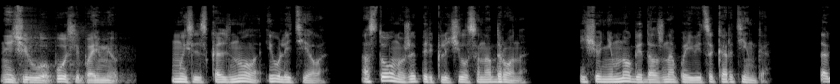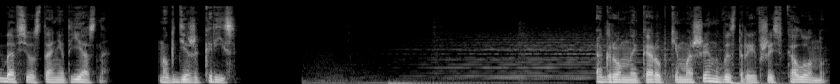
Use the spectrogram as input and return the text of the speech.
«Ничего, после поймет». Мысль скользнула и улетела, а Стоун уже переключился на дрона. Еще немного и должна появиться картинка. Тогда все станет ясно. Но где же Крис? Огромные коробки машин, выстроившись в колонну,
